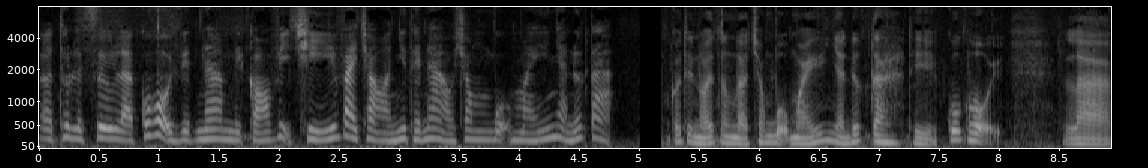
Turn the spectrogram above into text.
À, thưa luật sư là Quốc hội Việt Nam thì có vị trí vai trò như thế nào trong bộ máy nhà nước ta? Có thể nói rằng là trong bộ máy nhà nước ta thì Quốc hội là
